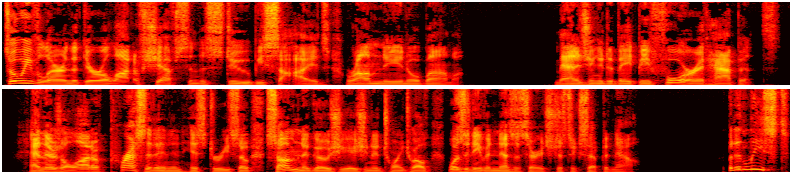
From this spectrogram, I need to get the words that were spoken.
So we've learned that there are a lot of chefs in the stew besides Romney and Obama, managing a debate before it happens. And there's a lot of precedent in history, so some negotiation in 2012 wasn't even necessary. It's just accepted now. But at least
